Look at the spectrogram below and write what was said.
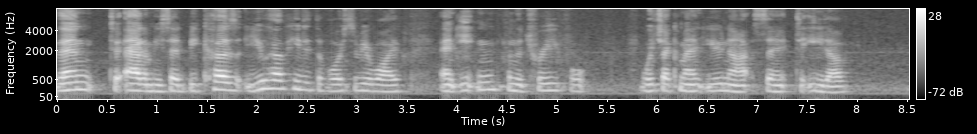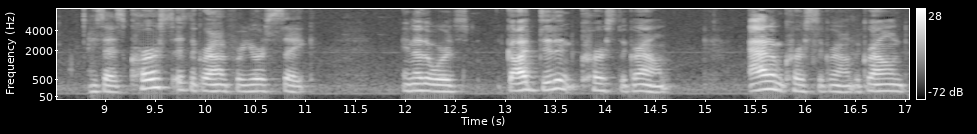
Then to Adam he said, Because you have heeded the voice of your wife, and eaten from the tree for which I command you not to eat of, he says, Cursed is the ground for your sake. In other words, God didn't curse the ground. Adam cursed the ground. The ground,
